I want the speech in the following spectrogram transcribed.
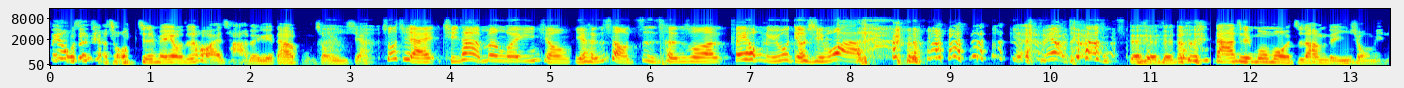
绯红圣甲虫，其实没有，这是后来查的，给大家补充一下。说起来，其他的漫威英雄也很少自称说绯红女巫就行哇。也没有这样子，对对对，都是大家就默默知道他们的英雄名。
